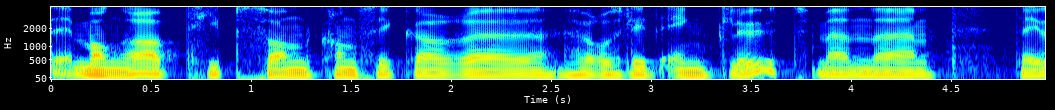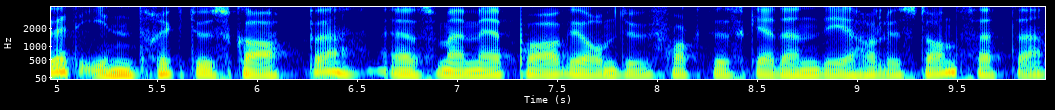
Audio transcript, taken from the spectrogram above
det, mange av tipsene kan sikkert uh, høres litt enkle ut, men eh, det er jo et inntrykk du skaper eh, som er med på å avgjøre om du faktisk er den de har lyst til å ansette.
